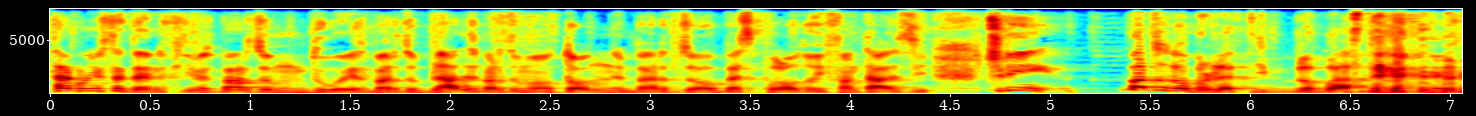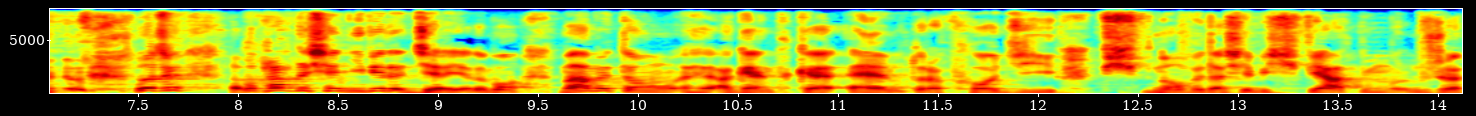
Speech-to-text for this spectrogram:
Tak, no niestety ten film jest bardzo mdły, jest bardzo blady, jest bardzo monotonny, bardzo bez polotu i fantazji. Czyli bardzo dobry letni blockbuster. znaczy, tak naprawdę się niewiele dzieje, no bo mamy tą e, agentkę M, która wchodzi w nowy dla siebie świat, że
